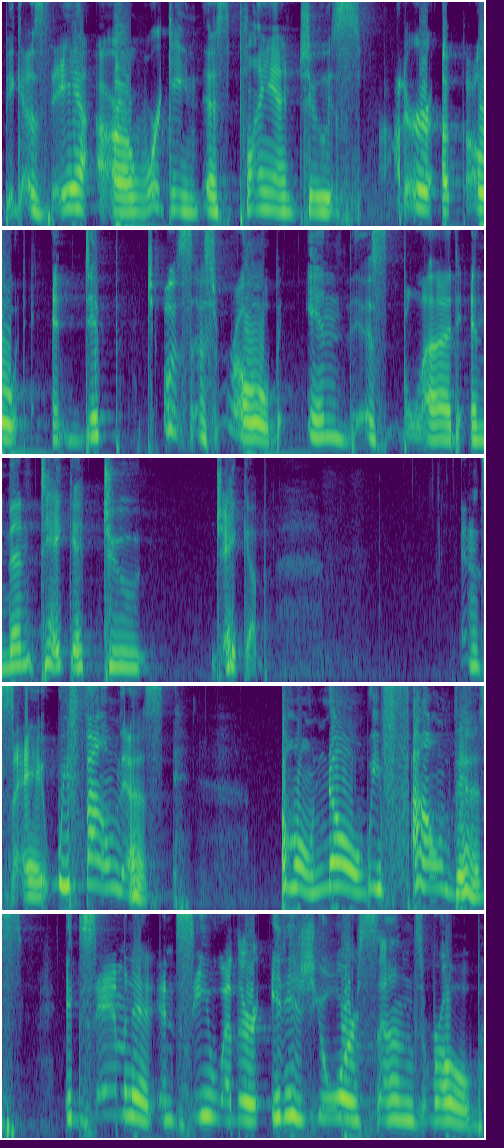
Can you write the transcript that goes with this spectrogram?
because they are working this plan to slaughter a goat and dip Joseph's robe in this blood and then take it to Jacob and say, We found this. Oh no, we found this. Examine it and see whether it is your son's robe.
